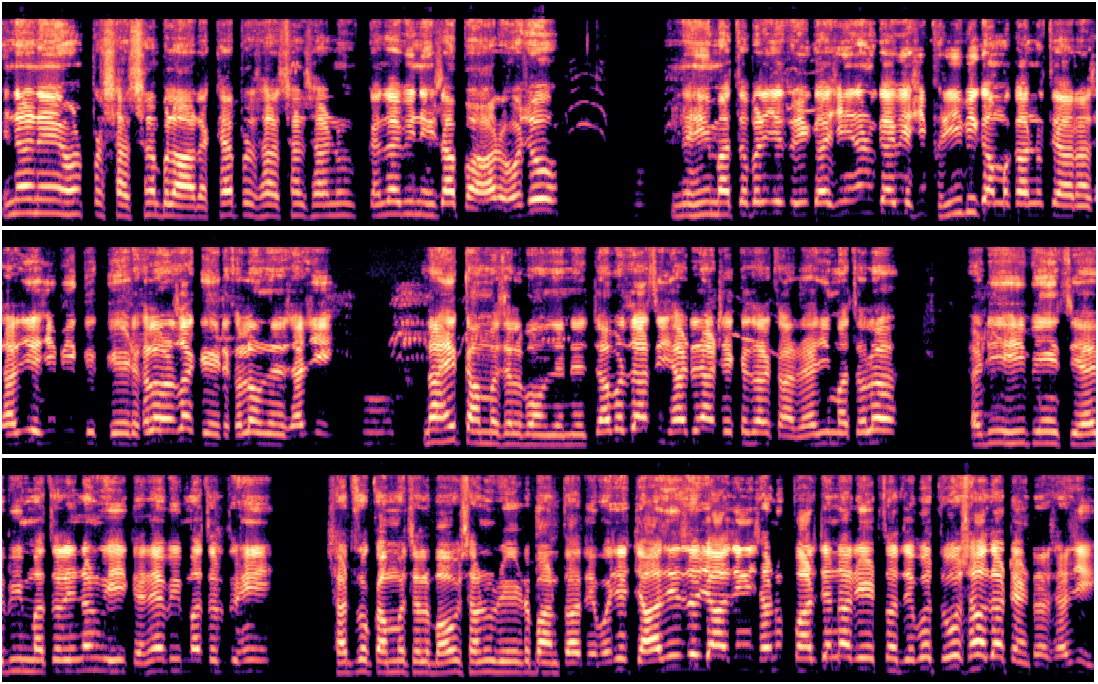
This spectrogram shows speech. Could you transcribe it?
ਇਹਨਾਂ ਨੇ ਹੁਣ ਪ੍ਰਸ਼ਾਸਨ ਬੁਲਾ ਰੱਖਿਆ। ਪ੍ਰਸ਼ਾਸਨ ਸਾਨੂੰ ਕਹਿੰਦਾ ਵੀ ਨਹੀਂ ਤਾਂ ਬਾਹਰ ਹੋ ਜਾਓ। ਨਹੀਂ ਮਤਲਬ ਜੇ ਤੁਸੀਂ ਕਹੇ ਇਹਨਾਂ ਨੂੰ ਕਿਹਾ ਵੀ ਅਸੀਂ ਫ੍ਰੀ ਵੀ ਕੰਮ ਕਰਨ ਨੂੰ ਤਿਆਰ ਹਾਂ ਸਰ ਜੀ, ਅਸੀਂ ਵੀ ਗੇਟ ਖਲਾਉਣਾ ਤਾਂ ਗੇਟ ਖਲਾਉਂਦੇ ਨੇ ਸਰ ਜੀ। ਨਾ ਇਹ ਕੰਮ ਚਲਵਾਉਂਦੇ ਨੇ। ਜ਼ਬਰਦਸਤੀ ਸਾਡੇ ਨਾਲ ਠੇਕੇਦਾਰ ਕਰ ਰਿਹਾ ਜੀ, ਮਤਲਬ ਸਾਡੀ ਇਹੀ ਬੇਨਤੀ ਹੈ ਵੀ ਮਤਲਬ ਇਹਨਾਂ ਨੂੰ ਇਹੀ ਕਹਿੰਦੇ ਆ ਵੀ ਮਤਲਬ ਤੁਸੀਂ ਸਾਡੇ ਤੋਂ ਕੰਮ ਚਲਵਾਓ, ਸਾਨੂੰ ਰੇਟ ਬਣਦਾ ਦੇਵੋ। ਜੇ ਜ਼ਿਆਦਾ ਤੋਂ ਜ਼ਿਆਦਾ ਨਹੀਂ, ਸਾਨੂੰ ਪਰ ਜਨਾ ਰੇਟ ਤਾਂ ਦੇਵੋ 2 ਸਾਲ ਦਾ ਟੈਂਡਰ ਸਰ ਜੀ।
